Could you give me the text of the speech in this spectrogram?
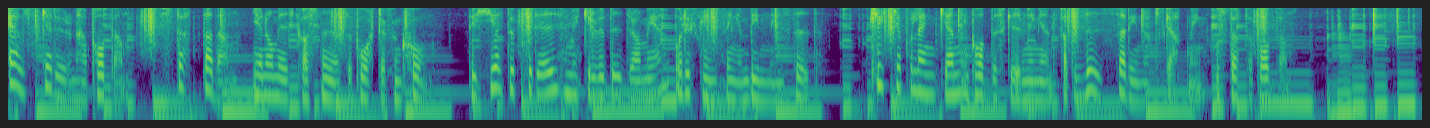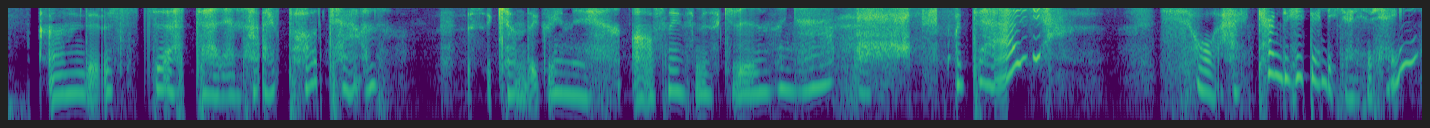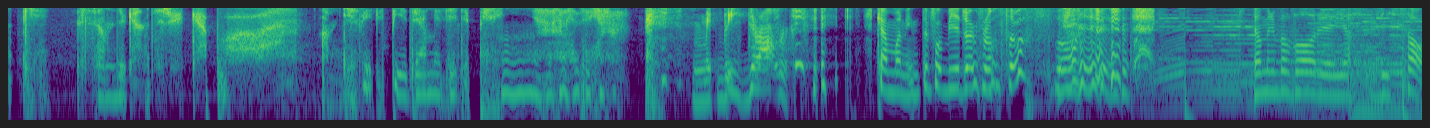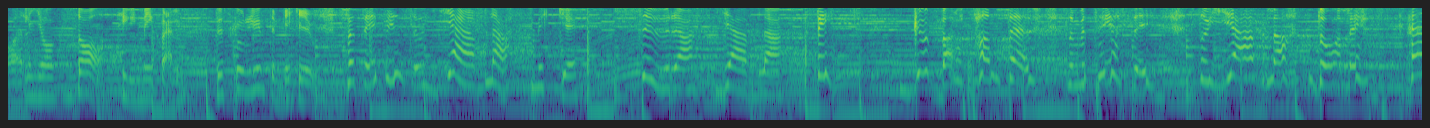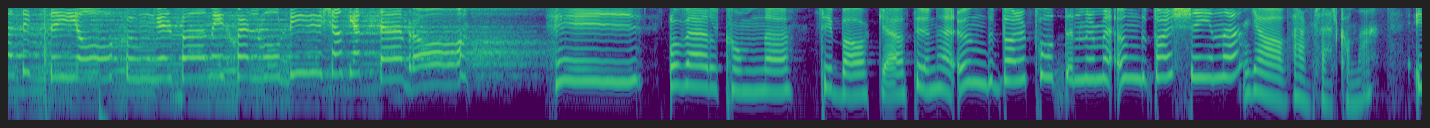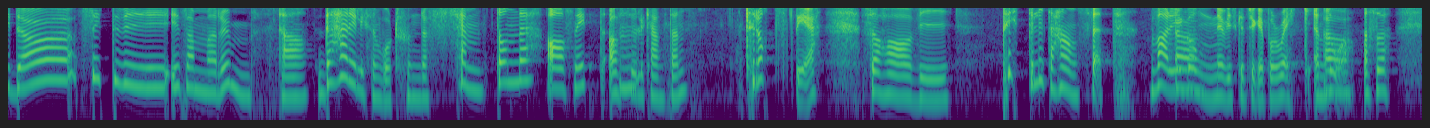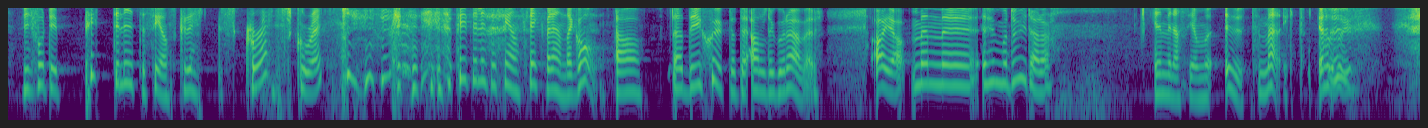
Älskar du den här podden? Stötta den genom IKAs nya supporterfunktion. Det är helt upp till dig hur mycket du vill bidra med och det finns ingen bindningstid. Klicka på länken i poddbeskrivningen för att visa din uppskattning och stötta podden. Om du stöttar den här podden så kan du gå in i avsnittsbeskrivningen. Och där så kan du hitta en liten länk som du kan trycka på om du vill bidra med lite pengar. Mitt bidrag! Kan man inte få bidrag från SOS så... Ja men vad var det jag, vi sa, eller jag sa till mig själv? Det skulle inte bli kul. För att det finns så jävla mycket sura jävla fitt gubbar och tanter som beter sig så jävla dåligt. Här sitter jag och sjunger för mig själv och det känns jättebra. Hej och välkomna tillbaka till den här underbara podden med de här underbara tjejerna. Ja, varmt välkomna. Idag sitter vi i samma rum. Ja, det här är liksom vårt 115 avsnitt av Mm. Fulekanten. Trots det så har vi pyttelite handsvett varje Ja. gång när vi ska trycka på rec ändå. Ja. Alltså, vi får typ pyttelite scenskräck, skräck, Skräck. pyttelite scenskräck varenda gång. Ja. ja, det är sjukt att det aldrig går över. Ja, ja, men eh, hur mår du idag då? Jag menar, alltså, jag mår utmärkt. Alltså,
